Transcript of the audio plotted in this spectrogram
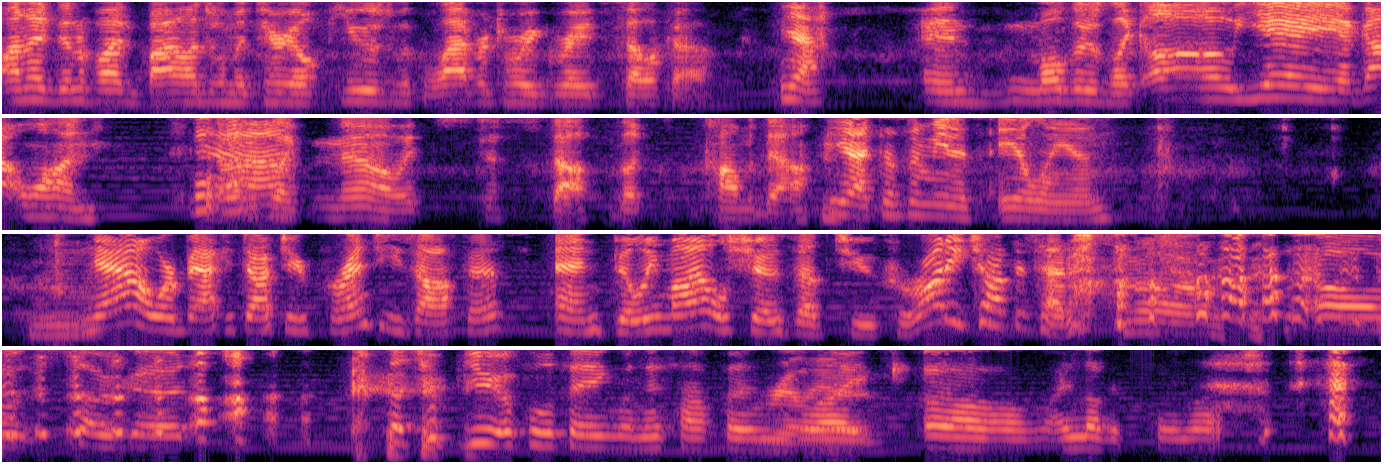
unidentified biological material fused with laboratory grade silica, Yeah. and Mulder's like, oh, yay, I got one. And Yeah. it's like, no, it's just stuff. Like, calm it down. Yeah, it doesn't mean it's alien. Now we're back at Dr. Parenti's office, and Billy Miles shows up to karate chop his head off. Oh, oh it's so good. Such a beautiful thing when this happens. Really like, is. oh, I love it so much.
